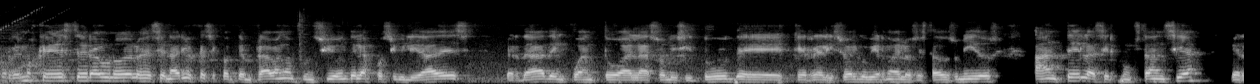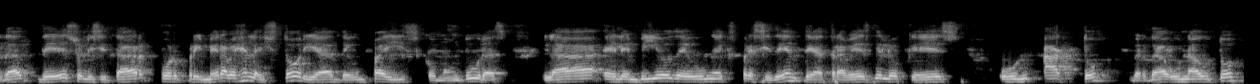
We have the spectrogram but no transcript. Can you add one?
Recordemos que este era uno de los escenarios que se contemplaban en función de las posibilidades, ¿verdad?, en cuanto a la solicitud que realizó el gobierno de los Estados Unidos ante la circunstancia, ¿verdad?, de solicitar por primera vez en la historia de un país como Honduras la, el envío de un expresidente a través de lo que es un acto, ¿verdad?, un auto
